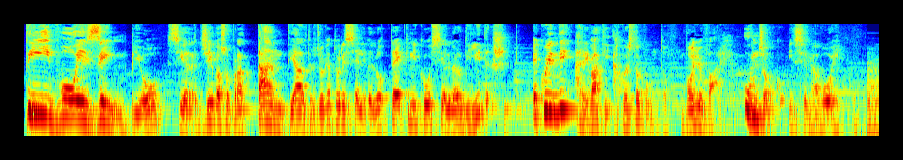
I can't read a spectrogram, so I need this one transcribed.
cattivo esempio si ergeva sopra tanti altri giocatori sia a livello tecnico sia a livello di leadership. E quindi, arrivati a questo punto, voglio fare un gioco insieme a voi.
